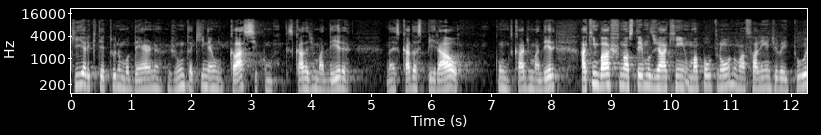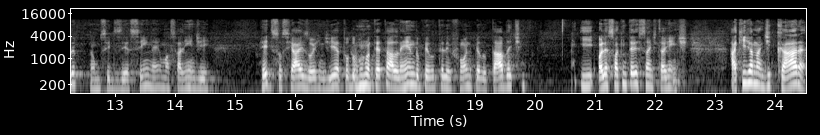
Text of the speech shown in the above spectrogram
que arquitetura moderna. Junta aqui, né, um clássico, escada de madeira, na né, escada espiral com escada de madeira. Aqui embaixo nós temos já aqui uma poltrona, uma salinha de leitura, vamos se dizer assim, né, uma salinha de redes sociais hoje em dia, todo mundo até está lendo pelo telefone, pelo tablet. E olha só que interessante, tá, gente? Aqui já de cara,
